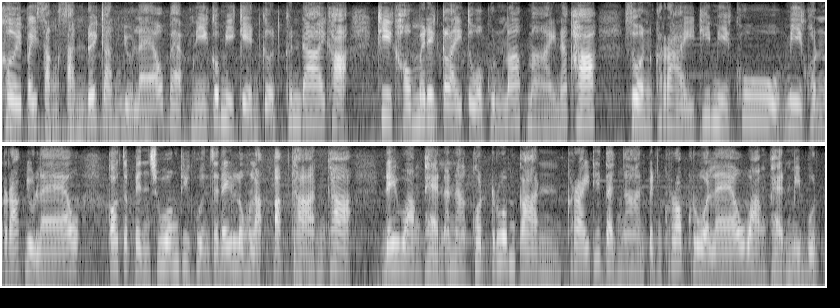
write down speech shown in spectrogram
เคยไปสังสรรค์ด้วยกันอยู่แล้ว แบบนี้ก็มีเกณฑ์เกิดขึ้นได้ค่ะ ที่เขาไม่ได้ไกลตัวคุณมากมายนะคะ ส่วนใครที่มีคู่มีคนรักอยู่แล้ว ก็จะเป็นช่วงที่คุณจะได้ลงหลักปักฐานค่ะ ได้วางแผนอนาคตร่วมกัน ใครที่แต่งงานเป็นครอบครัวแล้ว วางแผนมีบุตร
